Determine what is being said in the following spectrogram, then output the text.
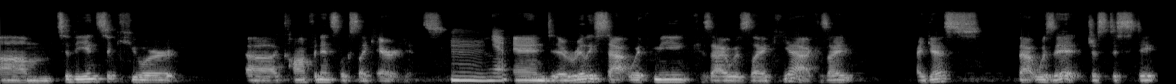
um, to the insecure uh, confidence looks like arrogance Mm, yeah. and it really sat with me because I was like, yeah, because I, I guess that was it. Just to stay,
